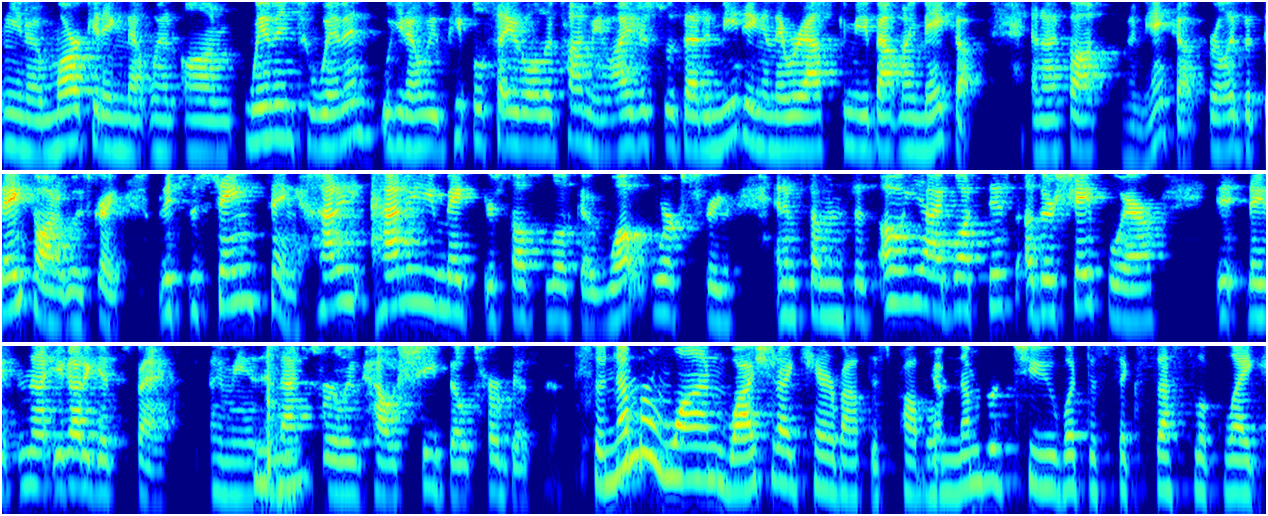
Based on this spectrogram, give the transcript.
you know marketing that went on women to women. You know people say it all the time you know i just was at a meeting and they were asking me about my makeup. And i thought my makeup really? But they thought it was great. But it's the same thing. How do you, how do you make yourself look at what works for you? And if someone says oh yeah i bought this other shapewear it, they not you got to get Spanx. I mean, mm-hmm. and that's really how she built her business. So number one, why should I care about this problem? Yep. Number two, what does success look like?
